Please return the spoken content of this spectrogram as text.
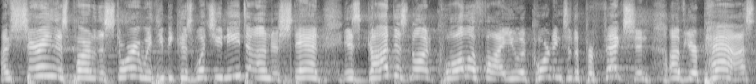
I'm sharing this part of the story with you because what you need to understand is God does not qualify you according to the perfection of your past,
